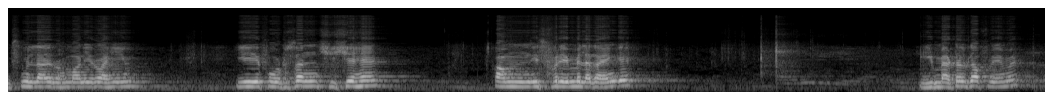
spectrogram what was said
बसमीम ये फोटोसन शीशे हैं। हम इस फ्रेम में लगाएँगे। ये मेटल का फ्रेम है।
